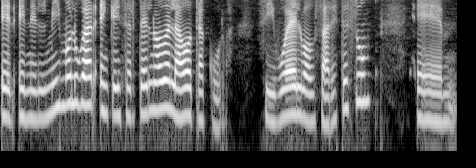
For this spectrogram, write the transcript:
en, el mismo lugar en que inserté el nodo en la otra curva. Si vuelvo a usar este zoom, em,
